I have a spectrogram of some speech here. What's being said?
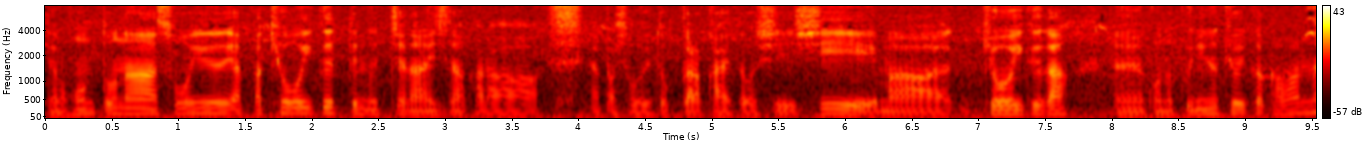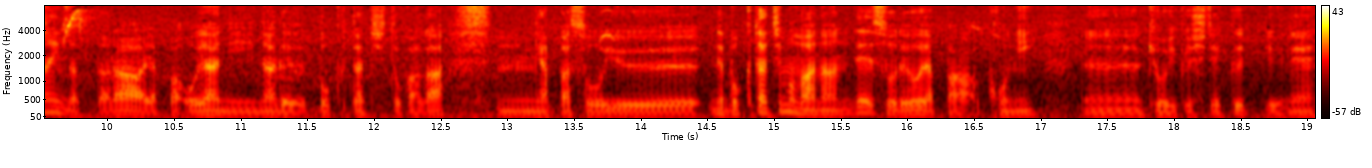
でも本当なそういうやっぱ教育ってむっちゃ大事だからやっぱそういうとこから変えてほしいしまあ教育が、えー、この国の教育が変わんないんだったらやっぱ親になる僕たちとかが、うん、やっぱそういう、ね、僕たちも学んでそれをやっぱ子に、えー、教育していくっていうね、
